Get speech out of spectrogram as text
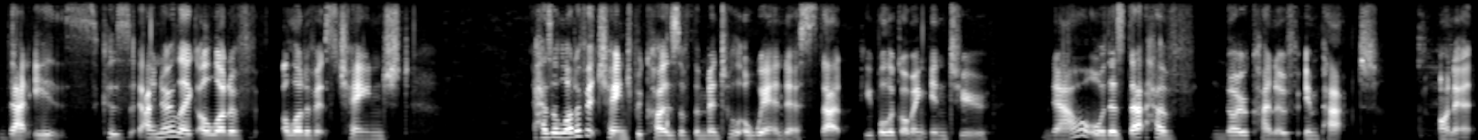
that is? Because I know like a lot of a lot of it's changed. Has a lot of it changed because of the mental awareness that people are going into now, or does that have no kind of impact on it?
